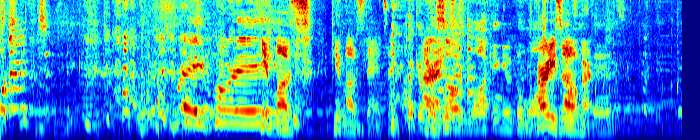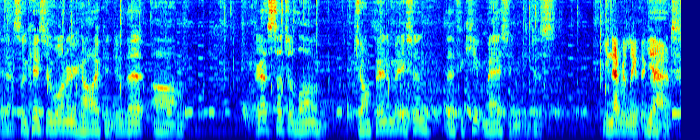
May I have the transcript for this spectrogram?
What? Great party! He loves he loves dancing. Like a All right. missile just walking into the wall. Party's over. dance. Yeah, so in case you're wondering how I can do that, um, I got such a long jump animation that if you keep mashing, you just You never leave the yeah. ground.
